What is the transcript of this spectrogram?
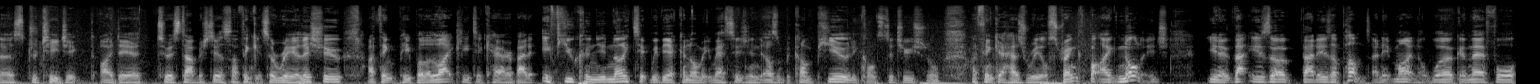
uh, strategic idea to establish this. I think it's a real issue. I think people are likely to care about it if you can unite it with the economic message and it doesn't become purely constitutional. I think it has real strength. But I acknowledge. You know that is a that is a punt, and it might not work, and therefore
